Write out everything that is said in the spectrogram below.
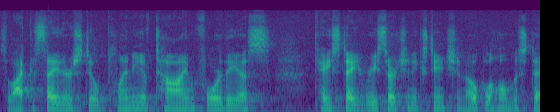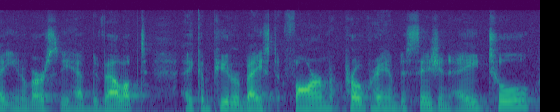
So, like I say, there's still plenty of time for this. K State Research and Extension and Oklahoma State University have developed a computer based farm program decision aid tool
